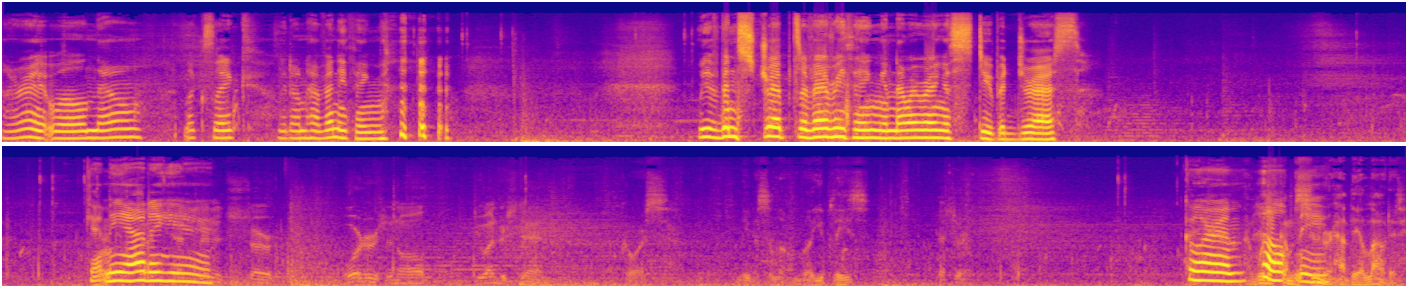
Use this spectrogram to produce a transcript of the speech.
Alright, well, now it looks like we don't have anything. we have been stripped of everything, and now we're wearing a stupid dress. Get me out of here. Minutes, sir. Orders and all. You understand? Of course. Leave us alone, will you please? Yes, sir. Gorim, I would have help come me. sooner had they allowed it.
